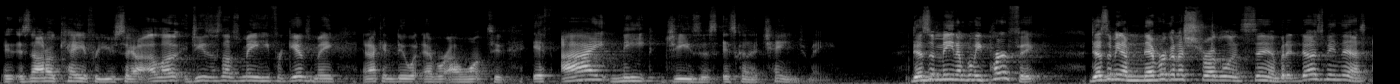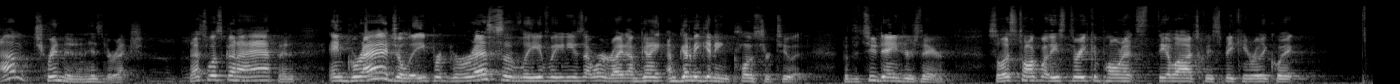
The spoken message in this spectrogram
It's not okay for you to say, I love Jesus loves me, he forgives me, and I can do whatever I want to. If I meet Jesus, it's going to change me. Doesn't mean I'm going to be perfect. Doesn't mean I'm never going to struggle in sin, but it does mean this I'm trending in his direction. That's what's going to happen. And gradually, progressively, if we can use that word right, I'm going to, I'm going to be getting closer to it. But the two dangers there. So let's talk about these three components, theologically speaking, really quick,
